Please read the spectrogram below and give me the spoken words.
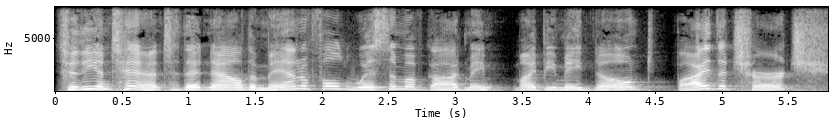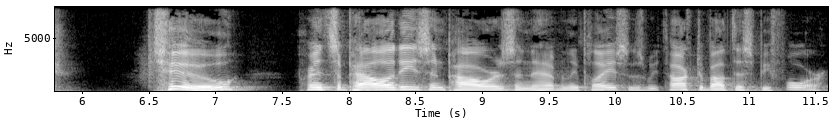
to the intent that now the manifold wisdom of God may, might be made known by the church to principalities and powers in the heavenly places. We talked about this before.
